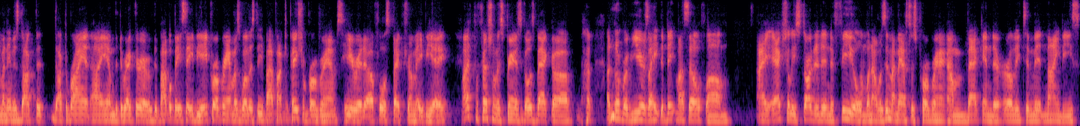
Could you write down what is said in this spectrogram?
My name is Dr. Dr. Bryant. I am the director of the Bible based ABA program as well as the BIPOCcupation programs here at uh, Full Spectrum ABA. My professional experience goes back uh, a number of years. I hate to date myself. Um, I actually started in the field when I was in my master's program back in the early to mid 90s.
